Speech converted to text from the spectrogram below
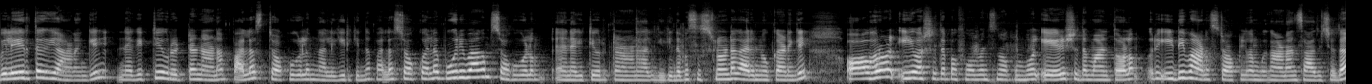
വിലയിരുത്തുകയാണെങ്കിൽ നെഗറ്റീവ് റിട്ടേൺ ആണ് പല സ്റ്റോക്കുകളും നൽകിയിരിക്കുന്നത്. പല സ്റ്റോക്കും അല്ല ഭൂരിഭാഗം സ്റ്റോക്കുകളും നെഗറ്റീവ് റിട്ടേൺ ആണ് നൽകിയിരിക്കുന്നത്. അപ്പോൾ സിസ്ലോണിന്റെ കാര്യം നോക്കുകയാണെങ്കിൽ ഓവറോൾ ഈ വർഷത്തെ പെർഫോമൻസ് നോക്കുമ്പോൾ ഏഴ് ശതമാനത്തോളം ഒരു ഇടിവാണ് സ്റ്റോക്കിൽ നമുക്ക് കാണാൻ സാധിച്ചത്.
